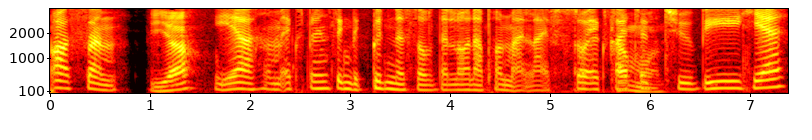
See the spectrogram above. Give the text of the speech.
awesome. Yeah? Yeah, I'm experiencing the goodness of the Lord upon my life. So excited to be here.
